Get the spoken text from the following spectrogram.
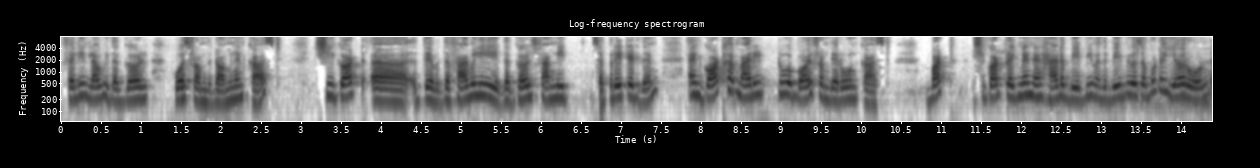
fell in love with a girl who was from the dominant caste she got uh, the, the family the girl's family separated them and got her married to a boy from their own caste but she got pregnant and had a baby. When the baby was about a year old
